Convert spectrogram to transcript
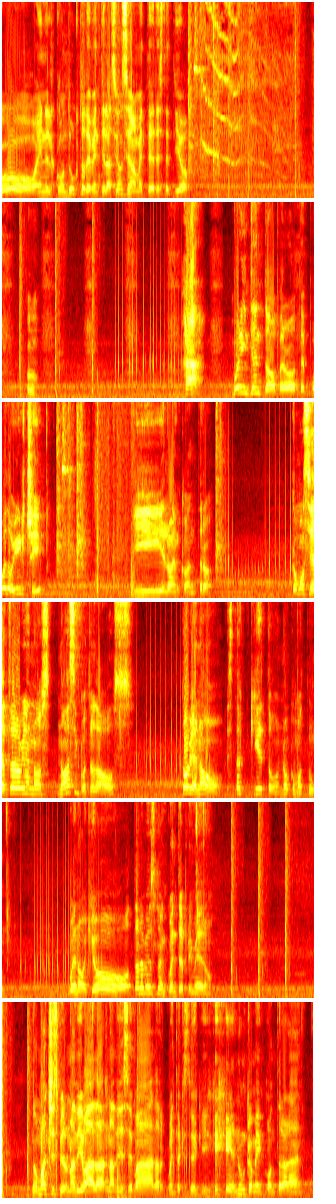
Oh, en el conducto de ventilación se va a meter este tío. Uh. Ja, buen intento, pero te puedo ir, Chip. Y lo encontró. Como sea, todavía no, has encontrado a Oz. Todavía no, está quieto, no como tú. Bueno, yo tal vez lo encuentre primero. No manches, pero nadie va a nadie se va a dar cuenta que estoy aquí. Jeje, nunca me encontrarán.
